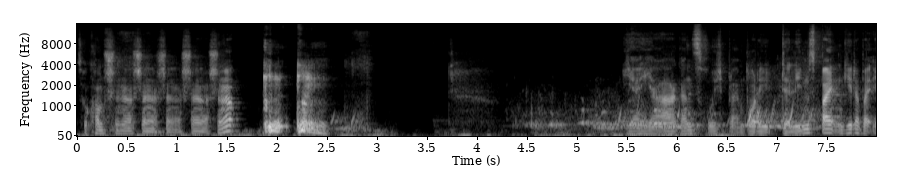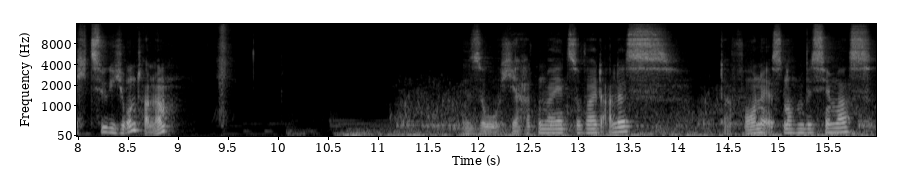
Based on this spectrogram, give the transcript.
So, komm, schneller, schneller, schneller, schneller, schneller. Ganz ruhig bleiben. Boah, die, der Lebensbalken geht aber echt zügig runter, ne? So, hier hatten wir jetzt soweit alles. Da vorne ist noch ein bisschen was.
